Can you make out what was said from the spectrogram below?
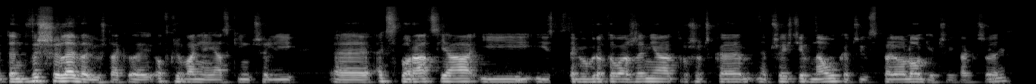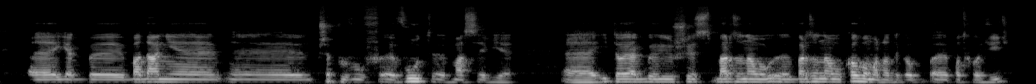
e, ten wyższy level już tak e, odkrywania jaskiń, czyli e, eksploracja i, i z tego grotołażenia troszeczkę przejście w naukę, czyli w speleologię, czyli także mhm. jakby badanie przepływów wód w masywie i to jakby już jest bardzo, nau, bardzo naukowo można do tego podchodzić.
